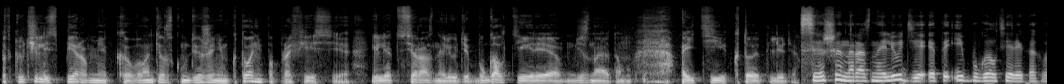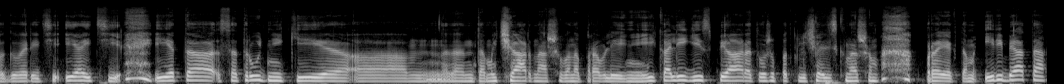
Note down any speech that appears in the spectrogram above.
подключились первыми к волонтерскому движению, кто они по профессии? Или это все разные люди? Бухгалтерия, не знаю, там, IT, кто это люди? Совершенно разные люди. Это и бухгалтерия, как вы говорите, и IT. И это сотрудники а, там, HR нашего направления, и коллеги из пиара тоже подключались к нашим проектам. И ребята,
